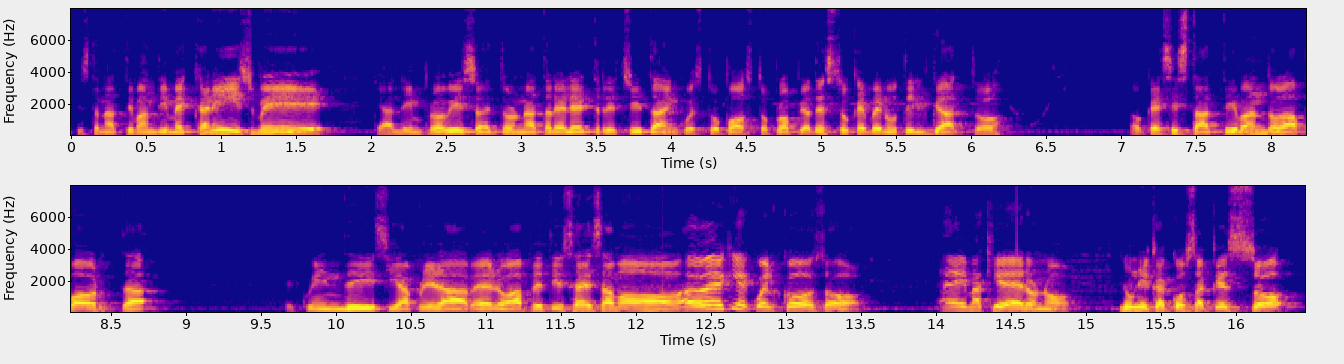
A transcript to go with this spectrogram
si stanno attivando i meccanismi, che all'improvviso è tornata l'elettricità in questo posto, proprio adesso che è venuto il gatto. Ok, si sta attivando la porta e quindi si aprirà, vero? Apriti sesamo! Eh, chi è quel coso? Ehi, ma chi erano? L'unica cosa che so,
